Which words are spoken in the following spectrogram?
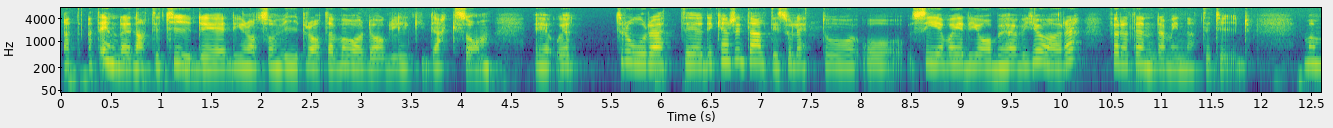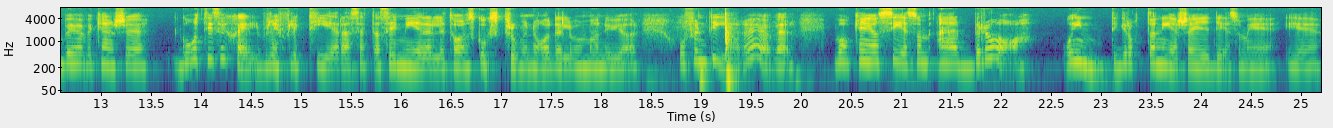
att, att ändra en attityd. Det, det är något som vi pratar vardagligdags om. Eh, och jag tror att eh, det kanske inte alltid är så lätt att, att, se vad är det jag behöver göra för att ändra min attityd. Man behöver kanske gå till sig själv, reflektera, sätta sig ner eller ta en skogspromenad eller vad man nu gör och fundera över vad kan jag se som är bra och inte grotta ner sig i det som är, är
